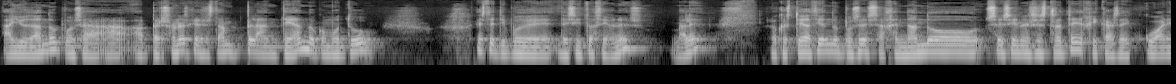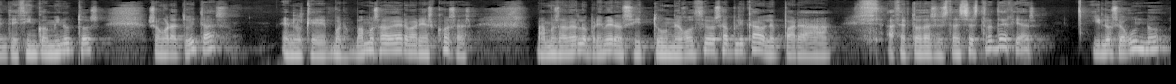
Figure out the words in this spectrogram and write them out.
ayudando pues a, personas que se están planteando como tú este tipo de, de situaciones, ¿vale? Lo que estoy haciendo pues es agendando sesiones estratégicas de 45 minutos, son gratuitas, en el que, bueno, vamos a ver varias cosas. Vamos a ver lo primero, si tu negocio es aplicable para hacer todas estas estrategias. Y lo segundo,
